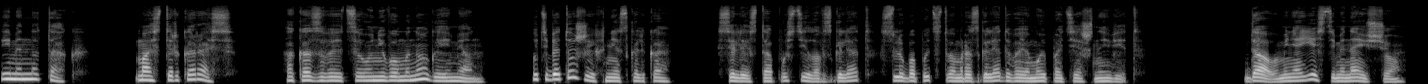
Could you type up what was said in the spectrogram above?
«Именно так. Мастер Карась. Оказывается, у него много имен. У тебя тоже их несколько?» Селеста опустила взгляд, с любопытством разглядывая мой потешный вид. «Да, у меня есть имена еще.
